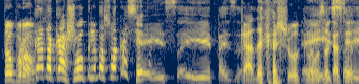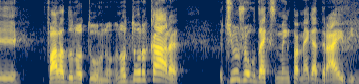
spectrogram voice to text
Então pronto. Cada cachorro que lembra sua É caceta. isso aí, paizão. Cada cachorro que é leva sua isso caceta. aí. Fala do Noturno. O Noturno, cara, eu tinha um jogo do X-Men pra Mega Drive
